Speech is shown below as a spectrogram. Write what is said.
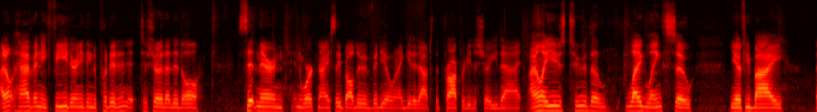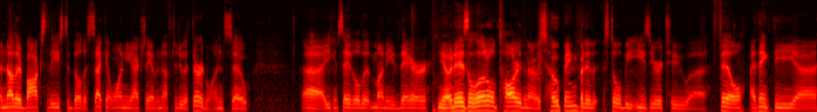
I don't have any feed or anything to put it in it to show that it'll sit in there and, and work nicely, but I'll do a video when I get it out to the property to show you that. I only use two of the leg lengths, so you know if you buy another box of these to build a second one, you actually have enough to do a third one. So uh, you can save a little bit of money there. You know, it is a little taller than I was hoping, but it still will be easier to uh, fill. I think the, uh,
